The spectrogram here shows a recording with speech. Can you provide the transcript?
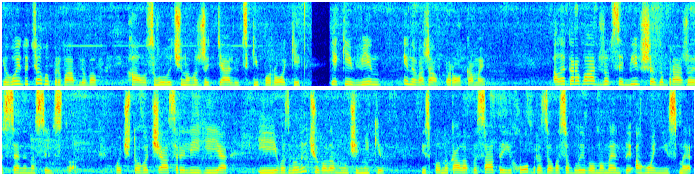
Його і до цього приваблював хаос вуличного життя, людські пороки, які він і не вважав пороками. Але Караваджо все більше зображує сцени насильства. Хоч того час релігія і возвеличувала мучеників, і спонукала писати їх образи в особливо моменти агонії смерті.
